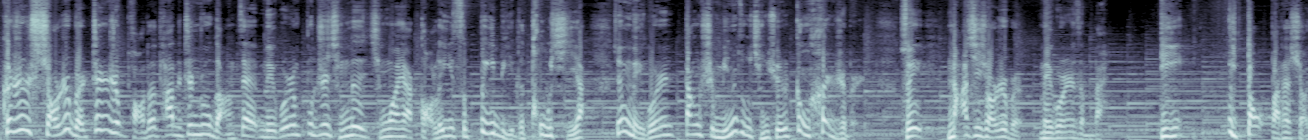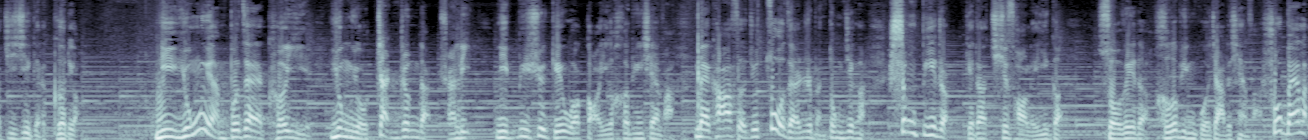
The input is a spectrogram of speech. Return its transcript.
可是小日本真是跑到他的珍珠港，在美国人不知情的情况下搞了一次卑鄙的偷袭啊！所以美国人当时民族情绪是更恨日本人，所以拿起小日本，美国人怎么办？第一。一刀把他小鸡鸡给他割掉，你永远不再可以拥有战争的权利，你必须给我搞一个和平宪法。麦克阿瑟就坐在日本东京啊，生逼着给他起草了一个所谓的和平国家的宪法。说白了，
